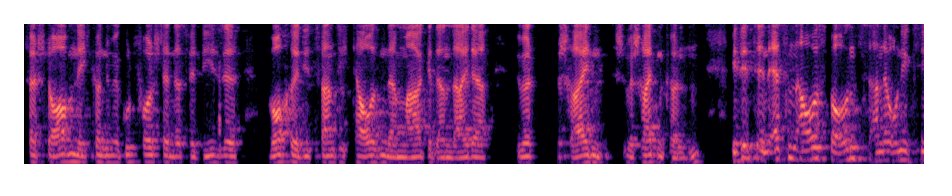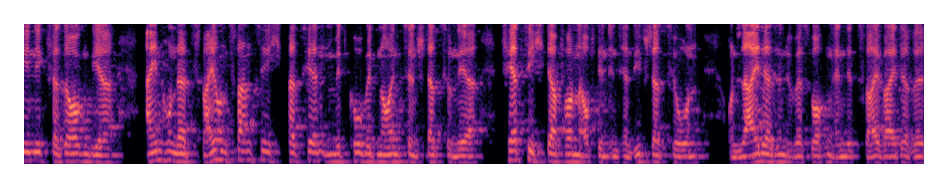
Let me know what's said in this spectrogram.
Verstorbene. Ich könnte mir gut vorstellen, dass wir diese Woche die 20.000er Marke dann leider überschreiten, überschreiten könnten. Wie sieht es in Essen aus? Bei uns an der Uniklinik versorgen wir 122 Patienten mit Covid-19 stationär, 40 davon auf den Intensivstationen. Und leider sind übers Wochenende zwei weitere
